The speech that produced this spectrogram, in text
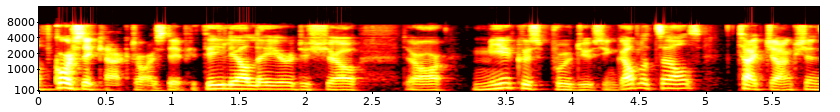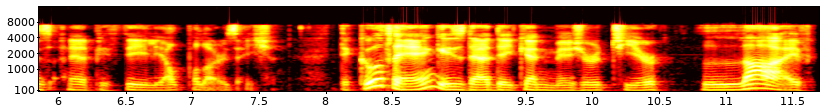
Of course, they characterize the epithelial layer to show there are mucus-producing goblet cells, tight junctions, and epithelial polarization. The cool thing is that they can measure TEER live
